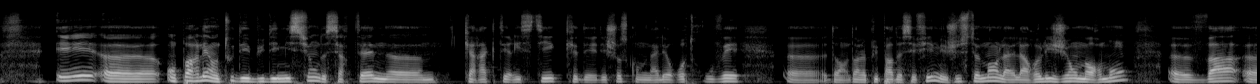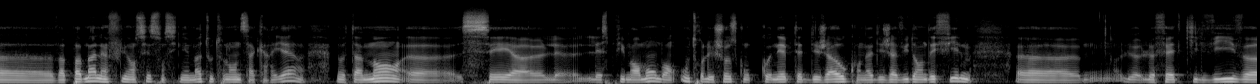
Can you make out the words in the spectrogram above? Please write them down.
Et on parlait en tout début d'émission de certaines caractéristiques, des, des choses qu'on allait retrouver euh, dans, la plupart de ses films. Et justement, la, religion mormon euh, va, euh, va pas mal influencer son cinéma tout au long de sa carrière. Notamment, c'est l'esprit mormon. Bon, outre les choses qu'on connaît peut-être déjà ou qu'on a déjà vu dans des films, le, fait qu'ils vivent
